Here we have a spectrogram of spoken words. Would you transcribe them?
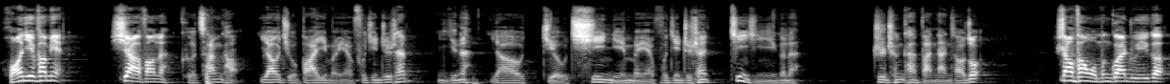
黄金方面，下方呢可参考幺九八亿美元附近支撑，以及呢幺九七零美元附近支撑进行一个呢支撑看反弹操作。上方我们关注一个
